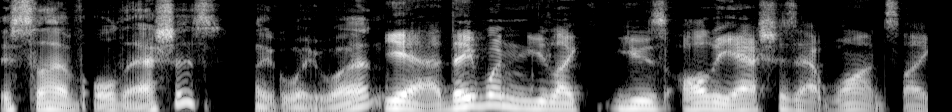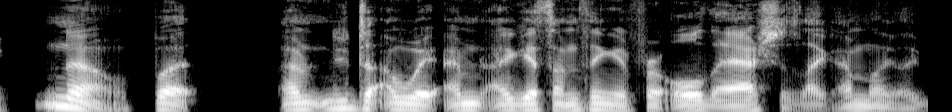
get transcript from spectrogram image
they still have old ashes? Like wait, what? yeah, they wouldn't you like use all the ashes at once. Like No, but I'm you t- wait. I'm I guess I'm thinking for old ashes. Like I'm like like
